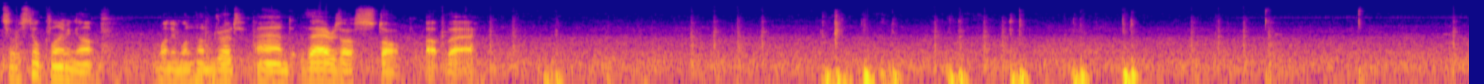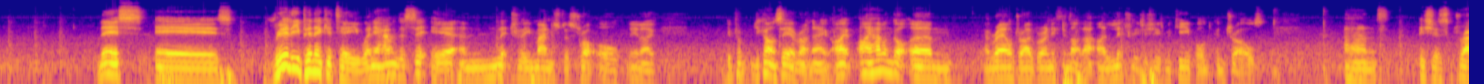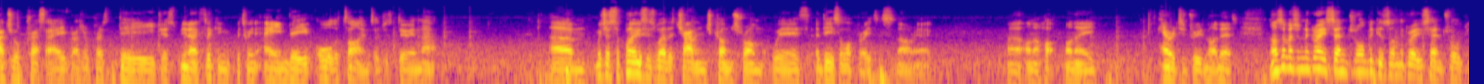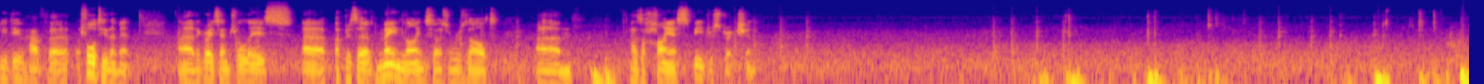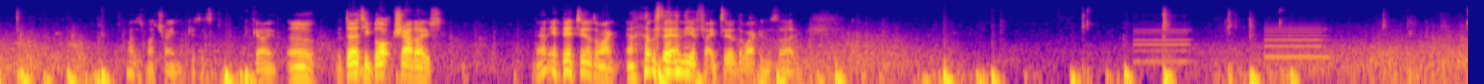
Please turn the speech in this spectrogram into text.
So we're still climbing up, 1 in 100, and there is our stop up there. This is really pinickety when you're having to sit here and literally manage to throttle, you know. You, you can't see it right now. I, I haven't got um, a rail driver or anything like that. I literally just use my keyboard controls. And it's just gradual press A, gradual press D, just, you know, flicking between A and D all the time. So just doing that. Um, which I suppose is where the challenge comes from with a diesel operated scenario uh, on a hot, on a heritage route like this. Not so much on the Great Central because on the Great Central you do have uh, a 40 limit. Uh, the Great Central is uh, a preserved main line, so as a result, um, has a higher speed restriction. Where does my train as it's going? Oh, the dirty block shadows. Only appear two of the wagon. only affect two of the wagons though.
